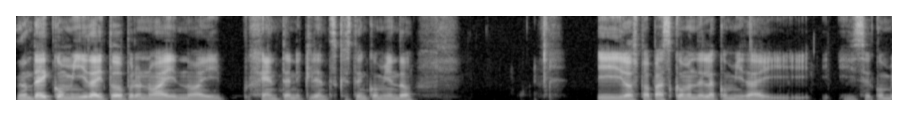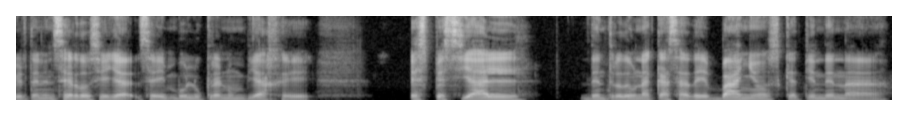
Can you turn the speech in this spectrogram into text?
Donde hay comida y todo, pero no hay, no hay gente ni clientes que estén comiendo. Y los papás comen de la comida y, y se convierten en cerdos. Y ella se involucra en un viaje especial dentro de una casa de baños que atienden a,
